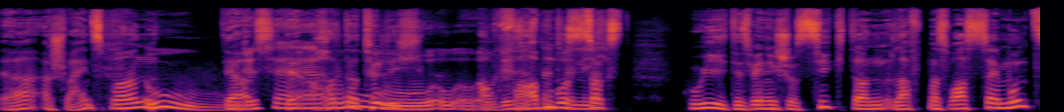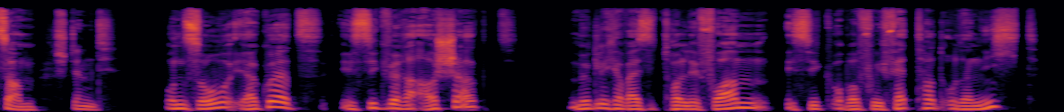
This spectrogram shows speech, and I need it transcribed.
ja, ein Schweinsbraten, Uh, Der- das, der hat natürlich oh, oh, oh, auch das ist Farben, wo du natürlich- sagst, hui, das wenn ich schon sehe, dann läuft mir das Wasser im Mund zusammen. Stimmt. Und so, ja gut, ich sehe, wie er ausschaut, möglicherweise tolle Form, ich sehe, ob er viel Fett hat oder nicht.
